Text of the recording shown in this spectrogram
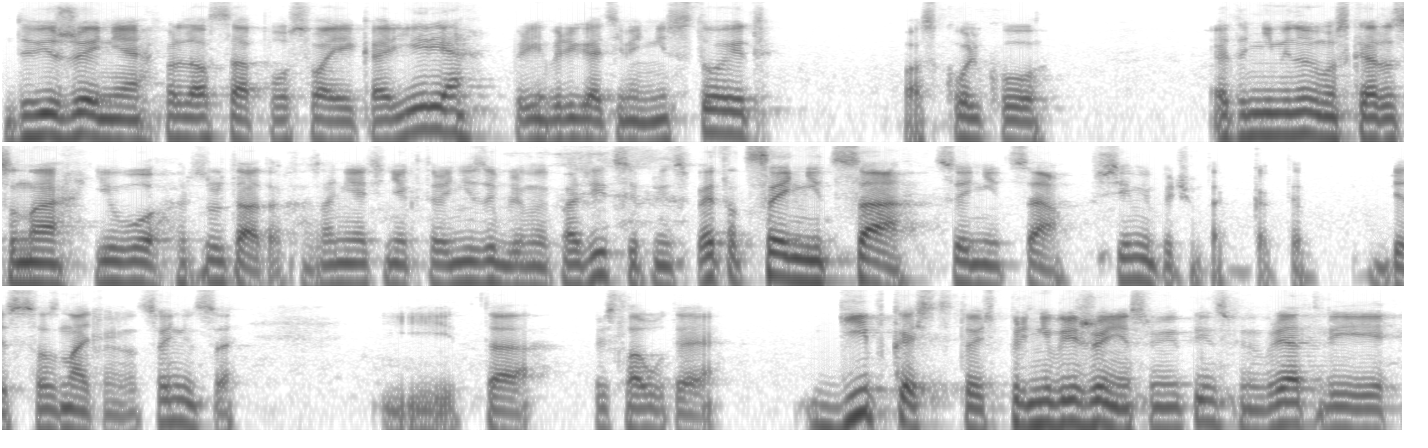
движение продавца по своей карьере. Пренебрегать ими не стоит, поскольку это неминуемо скажется на его результатах. Занятие некоторой незыблемой позиции, в принципе, это ценится, ценится всеми, причем так как-то бессознательно ценится. И та пресловутая гибкость, то есть пренебрежение своими принципами, вряд ли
